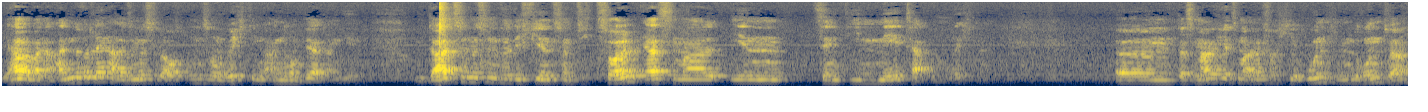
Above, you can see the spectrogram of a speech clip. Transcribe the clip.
Wir haben aber eine andere Länge, also müssen wir auch unseren richtigen anderen Wert angeben. Und dazu müssen wir die 24 Zoll erstmal in Zentimeter umrechnen. Ähm, das mache ich jetzt mal einfach hier unten drunter.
